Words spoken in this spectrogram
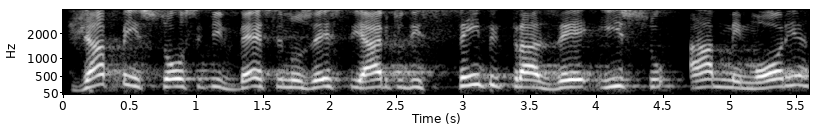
já pensou se tivéssemos esse hábito de sempre trazer isso à memória?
